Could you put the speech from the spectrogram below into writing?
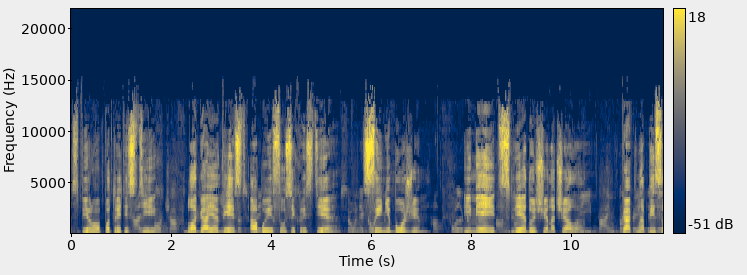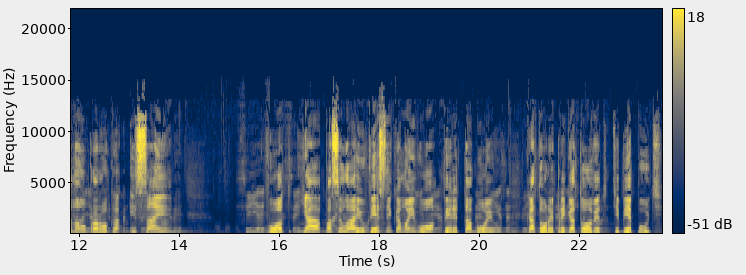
с 1 по 3 стих. «Благая весть об Иисусе Христе, Сыне Божьем, имеет следующее начало. Как написано у пророка Исаии, «Вот я посылаю вестника моего перед тобою, который приготовит тебе путь».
